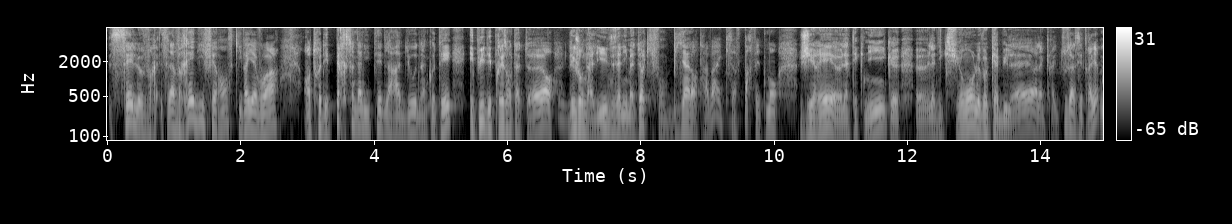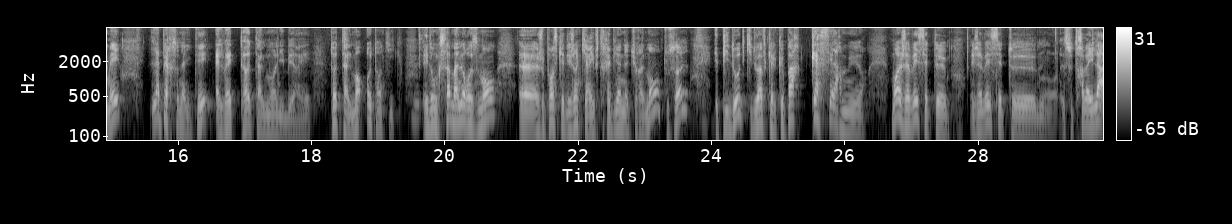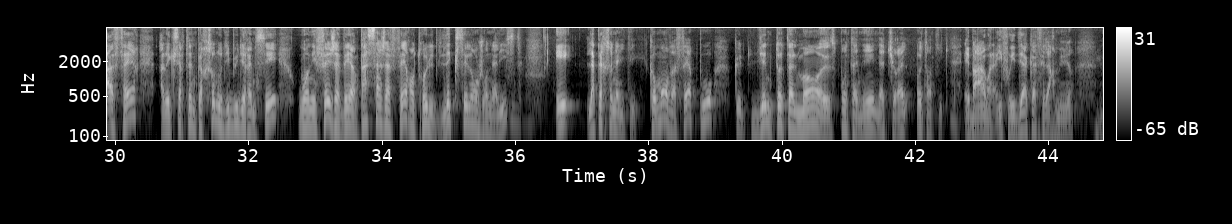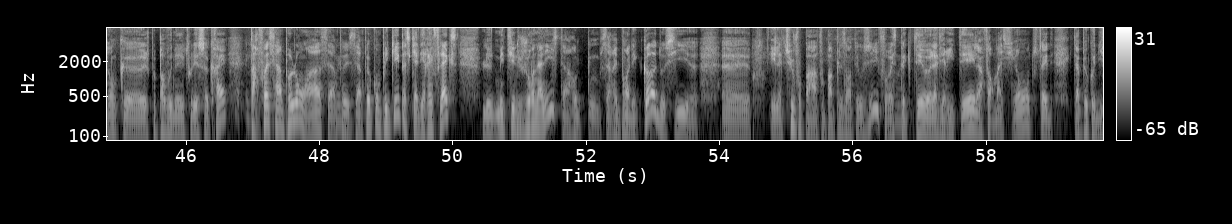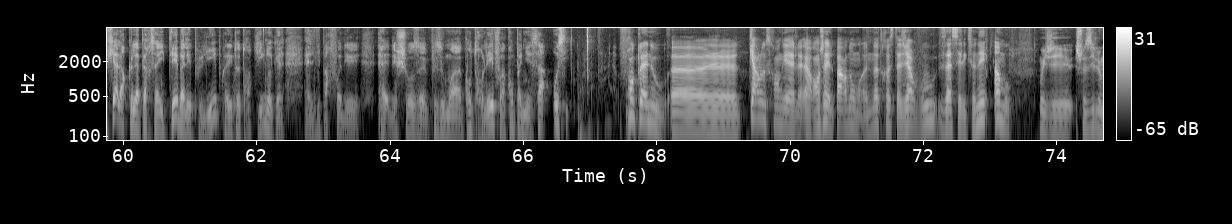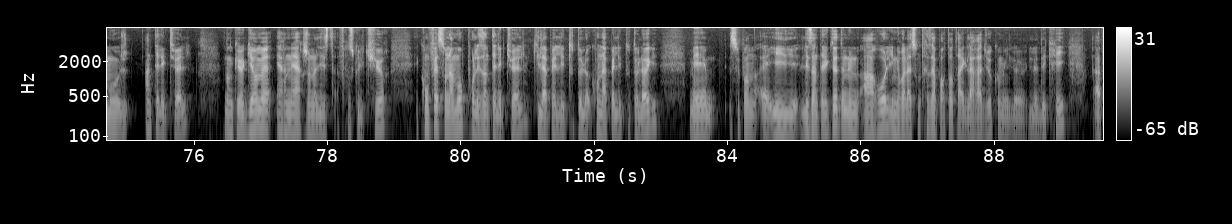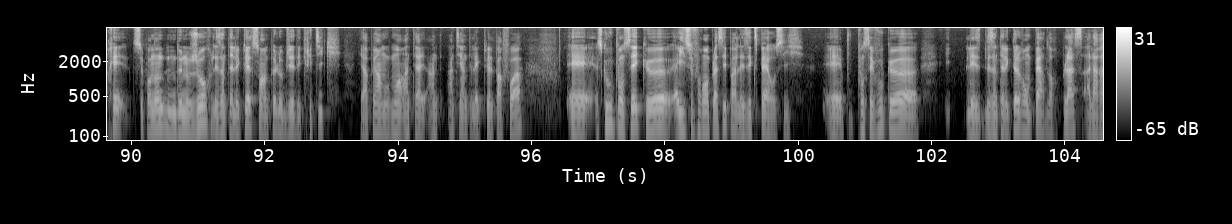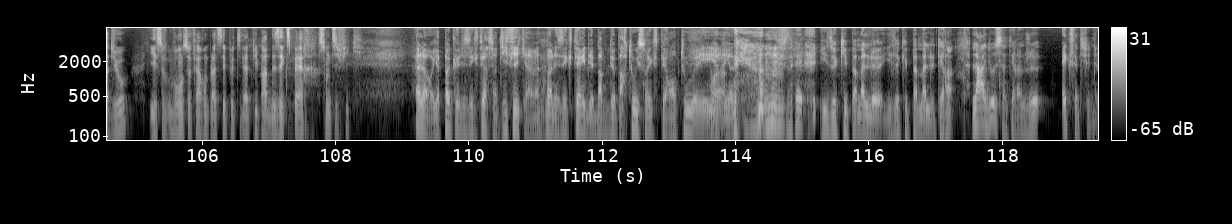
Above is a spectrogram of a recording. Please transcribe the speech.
c'est la vraie différence qu'il va y avoir entre des personnalités de la radio d'un côté et puis des présentateurs, des journalistes, des animateurs qui font bien leur travail, qui savent parfaitement gérer euh, la technique, euh, la diction, le vocabulaire, tout ça c'est très bien. Mais la personnalité, elle va être totalement libérée, totalement authentique. Et donc ça, malheureusement, euh, je pense qu'il y a des gens qui arrivent très bien naturellement, tout seuls, et puis d'autres qui doivent quelque part casser l'armure. Moi, j'avais cette, euh, j'avais cette, euh, ce travail-là à faire avec certaines personnes au début des RMC, où en effet, j'avais un passage à faire entre l'excellent journaliste et la personnalité. Comment on va faire pour que tu deviennes totalement euh, spontané, naturel, authentique Et eh ben voilà, il faut aider à casser l'armure. Donc euh, je ne peux pas vous donner tous les secrets. Parfois c'est un peu long, hein, c'est un peu un peu compliqué parce qu'il y a des réflexes. Le métier de journaliste, hein, ça répond à des codes aussi. Euh, et là-dessus, faut pas faut pas plaisanter aussi. Il faut respecter la vérité, l'information, tout ça est, un peu codifié. Alors que la personnalité, ben, elle est plus libre, elle est authentique. Donc elle, dit parfois des, des choses plus ou moins contrôlées. Il faut accompagner ça aussi. Franck Lanou, euh, Carlos Rangel, euh, Rangel, pardon, notre stagiaire, vous a sélectionné un mot. Oui, j'ai choisi le mot intellectuel. Donc euh, Guillaume Erner, journaliste à France Culture, confesse son amour pour les intellectuels, qu'on appelle, les tautologues. Mais cependant, les intellectuels ont un rôle, une relation très importante avec la radio, comme il le, décrit. Après, cependant, de nos jours, les intellectuels sont un peu l'objet des critiques. Il y a un peu un mouvement anti-intellectuel parfois. Est-ce que vous pensez qu'ils se feront remplacer par les experts aussi? Et pensez-vous que euh, les, intellectuels vont perdre leur place à la radio? Et vont se faire remplacer petit à petit par des experts scientifiques? Alors, il n'y a pas que des experts scientifiques. Hein. Maintenant, les experts, ils débarquent de partout, ils sont experts en tout et ils, occupent pas mal ils occupent pas mal le terrain. La radio, c'est un terrain de jeu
